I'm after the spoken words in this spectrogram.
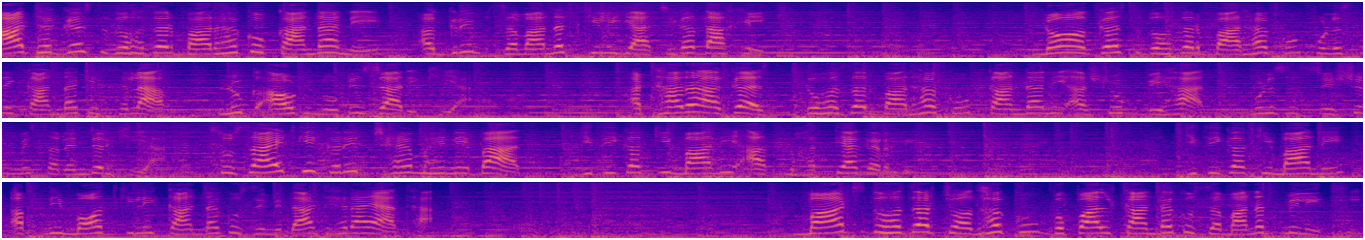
8 अगस्त 2012 को कांडा ने अग्रिम जमानत के लिए याचिका दाखिल की। 9 अगस्त 2012 को पुलिस ने कांडा के खिलाफ लुक आउट नोटिस जारी किया। 18 अगस्त 2012 को कांडा ने अशोक विहार पुलिस स्टेशन में सरेंडर किया। सुसाइड के करीब छह महीने बाद गीतिका की माँ ने आत्महत्या कर ली। गीतिका की माँ ने अपनी मौत के लिए कांडा को जिम्मेदार ठहराया था। मार्च 2014 को गोपाल कांडा को जमानत मिली थी।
